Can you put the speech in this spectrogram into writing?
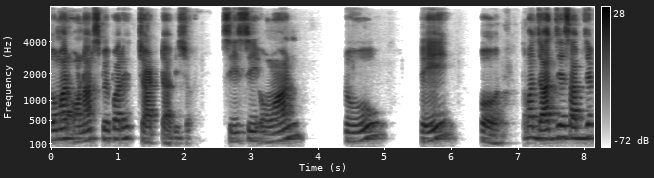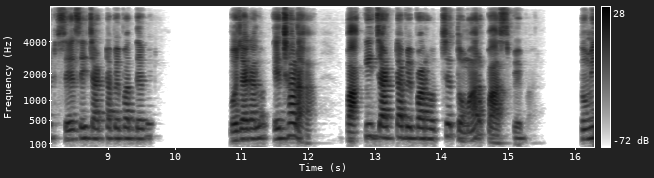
তোমার অনার্স পেপারে চারটা বিষয়। CC one two three four তোমার যার যে সাবজেক্ট সে সেই চারটা পেপার দেবে। বোঝা গেল। এছাড়া বাকি চারটা পেপার হচ্ছে তোমার পাস পেপার তুমি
